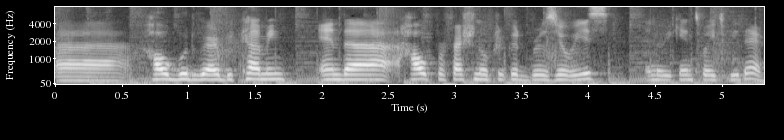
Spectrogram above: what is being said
uh, how good we are becoming and uh, how professional cricket Brazil is, and we can't wait to be there.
